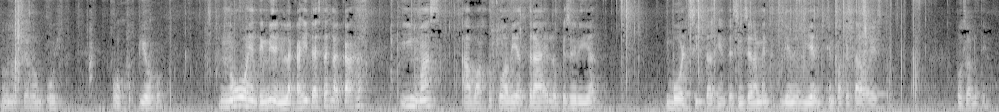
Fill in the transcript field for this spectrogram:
no, se rompe. Uy, ojo, piojo. No, gente, miren, la cajita, esta es la caja. Y más abajo todavía trae lo que sería bolsitas, gente. Sinceramente, viene bien empaquetado esto. Pósalo, tío.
